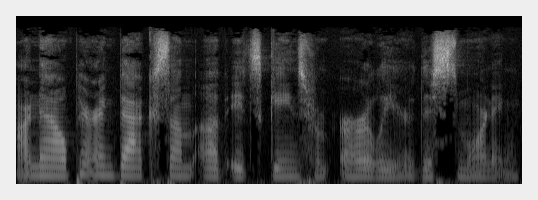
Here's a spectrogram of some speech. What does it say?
are now paring back some of its gains from earlier this morning.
